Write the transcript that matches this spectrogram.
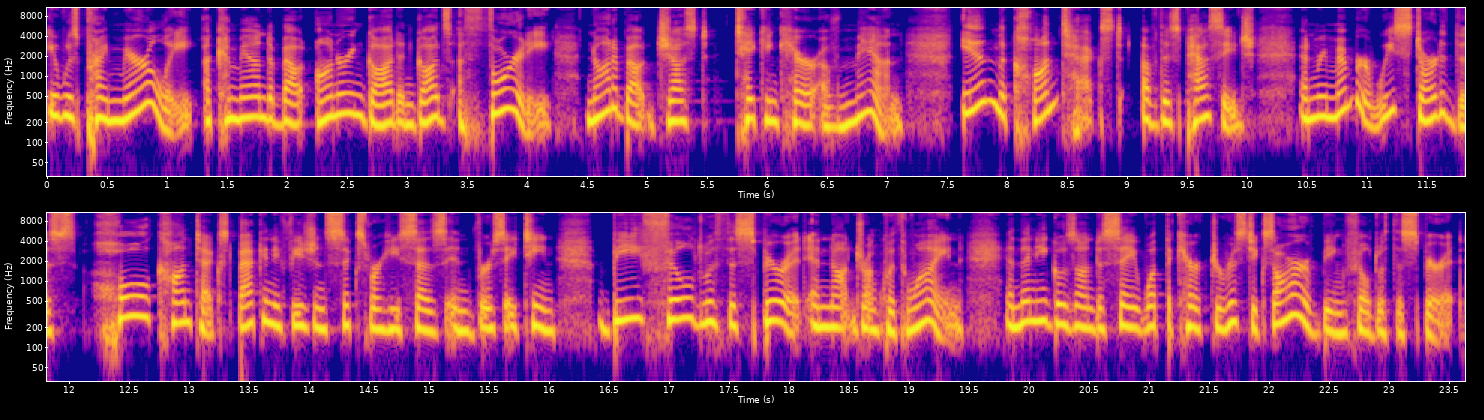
It was primarily a command about honoring God and God's authority, not about just taking care of man. In the context of this passage, and remember, we started this whole context back in Ephesians 6, where he says in verse 18, Be filled with the Spirit and not drunk with wine. And then he goes on to say what the characteristics are of being filled with the Spirit.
